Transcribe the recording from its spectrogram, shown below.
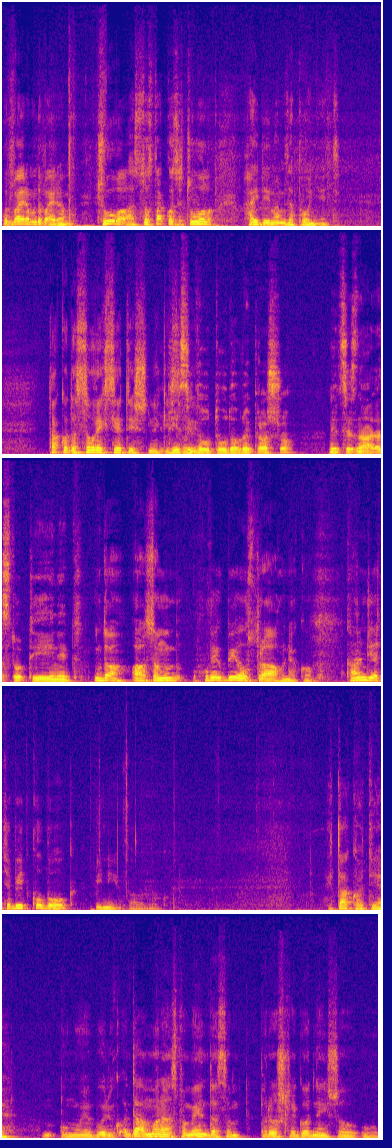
Od Bajrama do Bajrama. Čuvala se, to tako se čuvalo. Hajde, imam za ponijeti. Tako da se uvijek sjetiš neki ti si tu, tu dobro i prošao. Niti se zna da si to ti, niti... Da, ali sam uvijek bio u strahu nekom. Kandija će biti ko Bog. I nije, hvala Bogu. I tako ti je u mojoj bujniku. Da, moram spomenuti da sam prošle godine išao u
